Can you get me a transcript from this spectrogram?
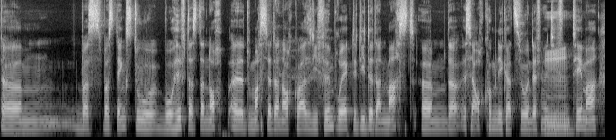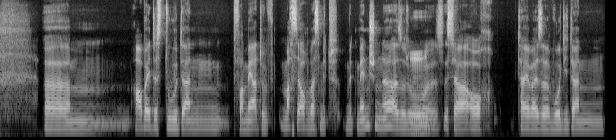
ähm, was, was denkst du, wo hilft das dann noch? Äh, du machst ja dann auch quasi die Filmprojekte, die du dann machst. Ähm, da ist ja auch Kommunikation definitiv mhm. ein Thema. Ähm, arbeitest du dann vermehrt, du machst ja auch was mit, mit Menschen, ne? Also du, mhm. es ist ja auch teilweise, wo die dann,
